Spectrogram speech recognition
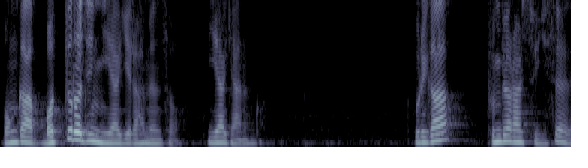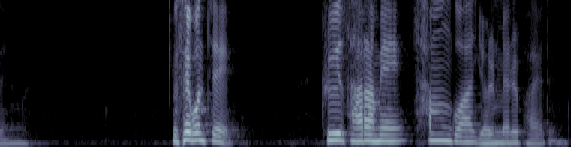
뭔가 멋들어진 이야기를 하면서 이야기하는 것. 우리가 분별할 수 있어야 되는 거예요. 세 번째, 그 사람의 삶과 열매를 봐야 되는 거예요.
